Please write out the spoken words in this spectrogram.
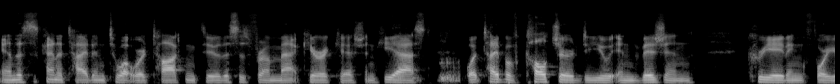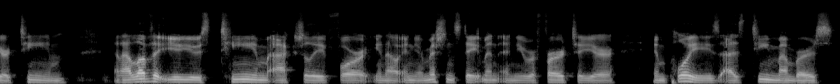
And this is kind of tied into what we're talking to. This is from Matt Kirakish, and he asked, What type of culture do you envision creating for your team? And I love that you use team actually for, you know, in your mission statement and you refer to your employees as team members.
